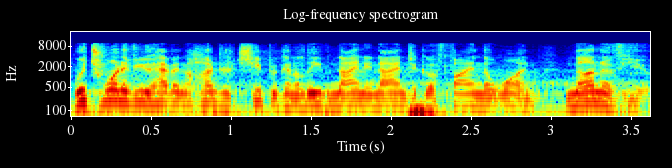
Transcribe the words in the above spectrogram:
Which one of you, having a hundred sheep, are going to leave 99 to go find the one? None of you.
